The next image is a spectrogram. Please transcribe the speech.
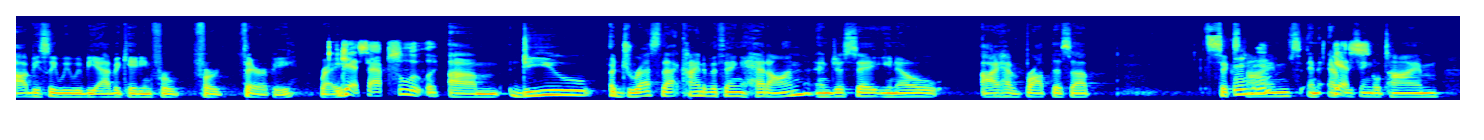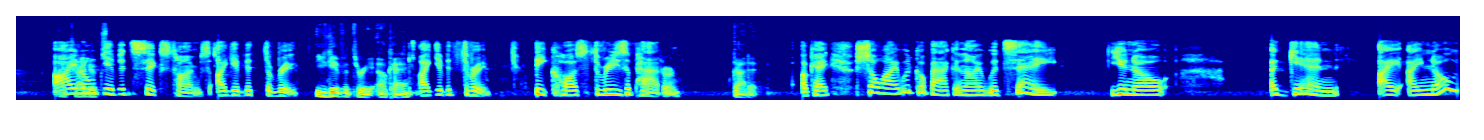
obviously we would be advocating for, for therapy, right? Yes, absolutely. Um, do you address that kind of a thing head on and just say, you know, I have brought this up 6 mm-hmm. times, and every yes. single time I, I don't ex- give it six times. I give it three. You give it three. Okay. I give it three because three's a pattern. Got it. Okay. So I would go back and I would say, you know, again, I, I know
